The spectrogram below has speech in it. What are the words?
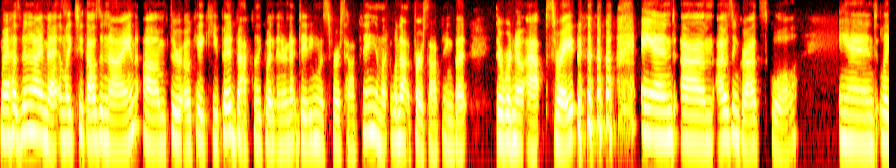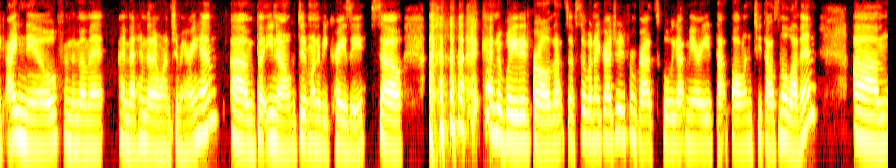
my husband and i met in like 2009 um, through OkCupid back like when internet dating was first happening and like well not first happening but there were no apps right? And um, i was in grad school and like I knew from the moment I met him that I wanted to marry him. Um, but you know, didn't want to be crazy. So kind of waited for all of that stuff. So when I graduated from grad school, we got married that fall in 2011. Um,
